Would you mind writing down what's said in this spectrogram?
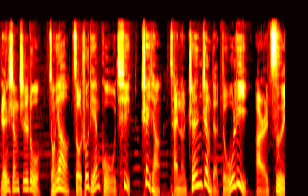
人生之路总要走出点骨气，这样才能真正的独立而自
